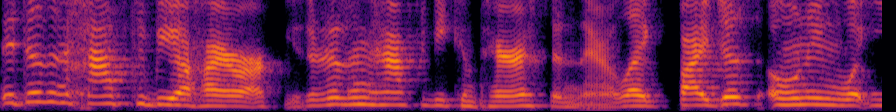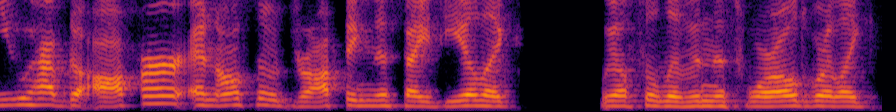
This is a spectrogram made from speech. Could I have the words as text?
it doesn't have to be a hierarchy. There doesn't have to be comparison there. Like by just owning what you have to offer and also dropping this idea, like we also live in this world where like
